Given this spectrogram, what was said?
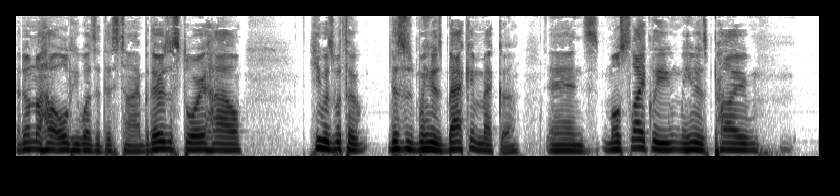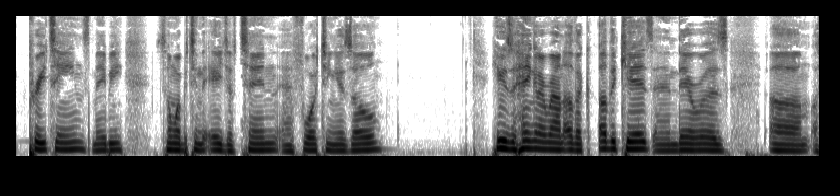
I don't know how old he was at this time, but there's a story how he was with a. This is when he was back in Mecca, and most likely he was probably preteens, maybe somewhere between the age of 10 and 14 years old. He was hanging around other other kids, and there was um, a,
